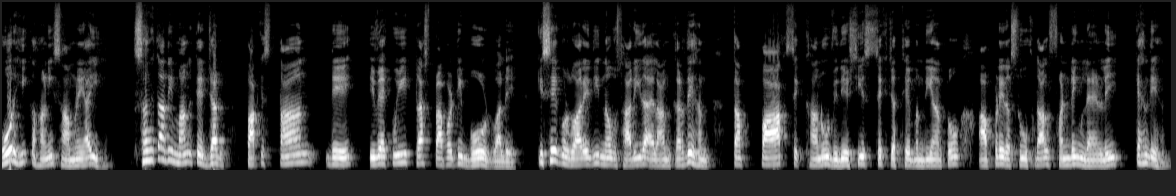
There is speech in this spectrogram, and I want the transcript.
ਹੋਰ ਹੀ ਕਹਾਣੀ ਸਾਹਮਣੇ ਆਈ ਹੈ। ਸੰਗਤਾਂ ਦੀ ਮੰਗ ਤੇ ਜਦ ਪਾਕਿਸਤਾਨ ਦੇ ਇਵੈਕੂਈ ਟਰਸਟ ਪ੍ਰਾਪਰਟੀ ਬੋਰਡ ਵਾਲੇ ਕਿਸੇ ਗੁਰਦੁਆਰੇ ਦੀ ਨਵ ਉਸਾਰੀ ਦਾ ਐਲਾਨ ਕਰਦੇ ਹਨ, ਤਾਂ ਪਾਕ ਸਿੱਖਾਂ ਨੂੰ ਵਿਦੇਸ਼ੀ ਸਿੱਖ ਜਥੇਬੰਦੀਆਂ ਤੋਂ ਆਪਣੇ ਰਸੂਖ ਨਾਲ ਫੰਡਿੰਗ ਲੈਣ ਲਈ ਕਹਿੰਦੇ ਹਨ।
